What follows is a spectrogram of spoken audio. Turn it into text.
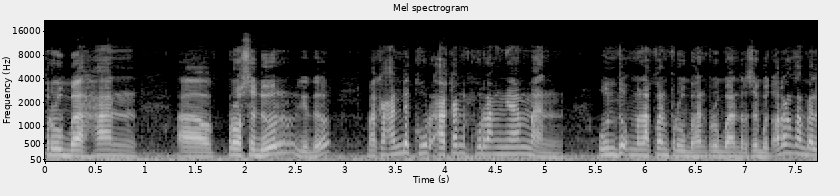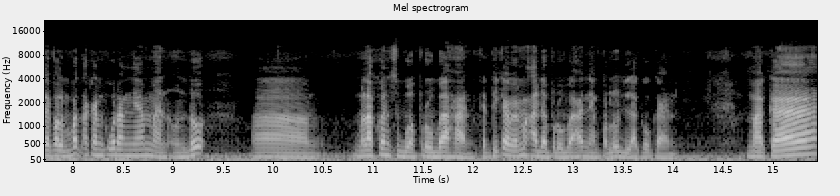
perubahan uh, prosedur gitu, maka Anda kur akan kurang nyaman untuk melakukan perubahan-perubahan tersebut. Orang sampai level 4 akan kurang nyaman untuk uh, melakukan sebuah perubahan ketika memang ada perubahan yang perlu dilakukan. Maka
